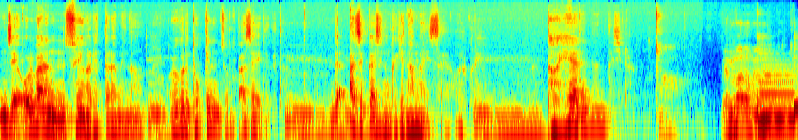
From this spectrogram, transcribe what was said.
이제 올바른 수행을 했더라면 네. 얼굴에 도끼는 좀 빠져야 되거든. 음, 근데 아직까지는 그게 남아 있어요 얼굴에. 음, 더 해야 된다는 뜻이라. 아, 웬만하면 다 바뀌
